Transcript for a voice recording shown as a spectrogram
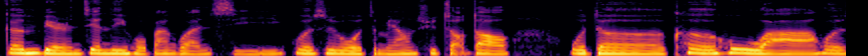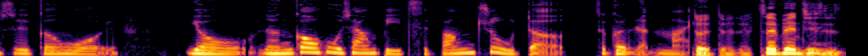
跟别人建立伙伴关系，或者是我怎么样去找到我的客户啊，或者是跟我有能够互相彼此帮助的这个人脉。对对对，这边其实、嗯。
